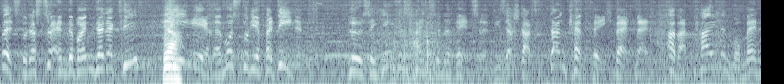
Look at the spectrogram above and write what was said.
Willst du das zu Ende bringen, Detektiv? Ja. Die Ehre musst du dir verdienen. Löse jedes einzelne Rätsel in dieser Stadt, dann kämpfe ich, Batman. Aber keinen Moment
